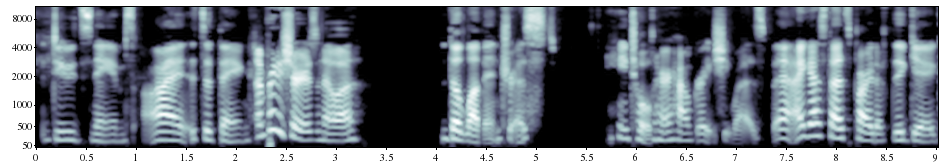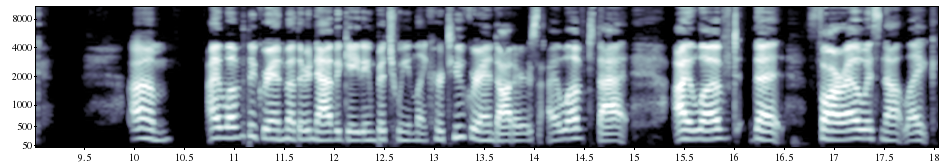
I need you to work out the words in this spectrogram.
dudes' names. I it's a thing. I'm pretty sure it's Noah. The love interest. He told her how great she was, but I guess that's part of the gig. Um, I loved the grandmother navigating between like her two granddaughters. I loved that. I loved that Farah was not like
